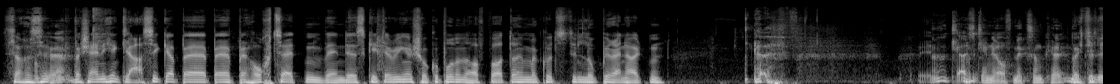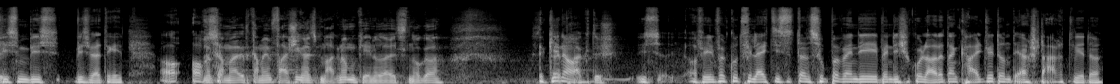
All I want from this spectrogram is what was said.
Das ist auch also Okay. wahrscheinlich ein Klassiker bei, bei, bei Hochzeiten, wenn das Catering einen Schokobrunnen aufbaut, dann mal kurz den Lumpi reinhalten. Klar, als kleine Aufmerksamkeit. Möchte ich wissen, wie es- weitergeht. Auch, auch kann man, kann man im Fasching als Magnum gehen oder als Nogger. genau. praktisch. Ist auf jeden Fall gut. Vielleicht ist es dann super, wenn die, wenn die Schokolade dann kalt wird und erstarrt wird.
